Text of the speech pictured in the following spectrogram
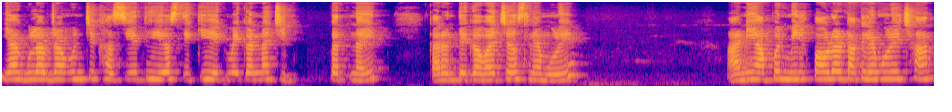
या गुलाबजामुनची खासियत ही असते की एकमेकांना चिपकत नाहीत. कारण ते गव्हाचे असल्यामुळे. आणि आपण मिल्क पावडर टाकल्यामुळे छान.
